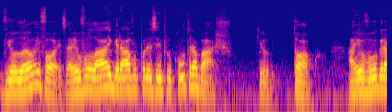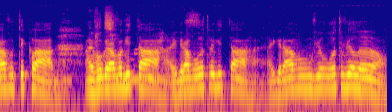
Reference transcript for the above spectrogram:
violão e voz. Aí eu vou lá e gravo, por exemplo, contrabaixo, que eu toco. Aí eu vou gravo o teclado. Aí eu vou gravo a guitarra, aí gravo outra guitarra, aí gravo um viol- outro violão.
